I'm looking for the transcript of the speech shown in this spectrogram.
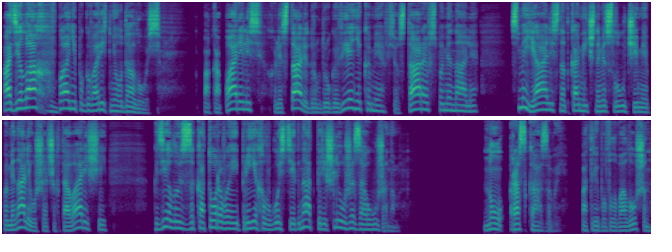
О делах в бане поговорить не удалось. Пока парились, хлестали друг друга вениками, все старое вспоминали, смеялись над комичными случаями, поминали ушедших товарищей, к делу, из-за которого и приехал в гости Игнат, перешли уже за ужином. «Ну, рассказывай», — потребовал Волошин,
